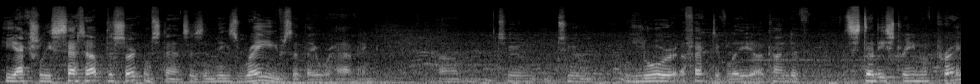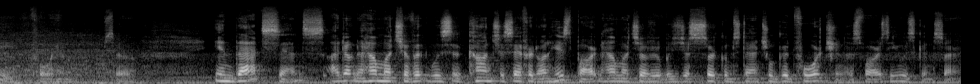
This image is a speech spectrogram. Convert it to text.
He actually set up the circumstances in these raves that they were having um, to, to lure effectively a kind of steady stream of prey for him. So, in that sense, I don't know how much of it was a conscious effort on his part and how much of it was just circumstantial good fortune as far as he was concerned.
